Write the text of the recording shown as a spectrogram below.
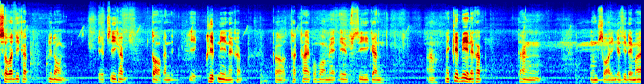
สวัสดีครับพี่น้อง FC ครับ ต่อกันอีกคลิปนี้นะครับ ก็ทักทายพ่อพ่อแม่ FC กันในคลิปนี้นะครับทางน้ำซอยก็จะได้มา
